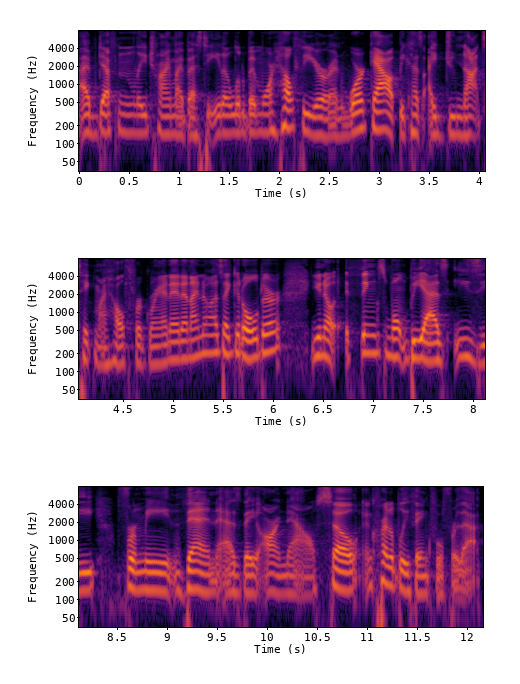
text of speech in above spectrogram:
I'm definitely trying my best to eat a little bit more healthier and work out because I do not take my health for granted. And I know as I get older, you know, things won't be as easy for me then as they are now. So, incredibly thankful for that.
